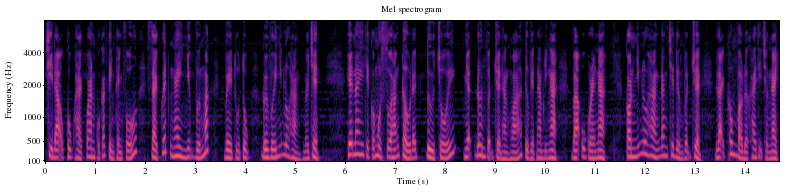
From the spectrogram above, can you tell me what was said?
chỉ đạo cục hải quan của các tỉnh thành phố giải quyết ngay những vướng mắc về thủ tục đối với những lô hàng nói trên. Hiện nay thì có một số hãng tàu đã từ chối nhận đơn vận chuyển hàng hóa từ Việt Nam đi Nga và Ukraine còn những lô hàng đang trên đường vận chuyển lại không vào được hai thị trường này.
